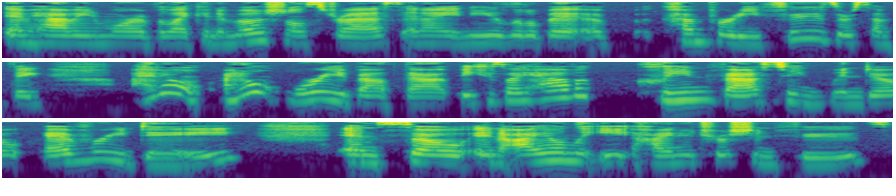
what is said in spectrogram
am having more of like an emotional stress and I need a little bit of comforty foods or something, I don't I don't worry about that because I have a clean fasting window every day. And so and I only eat high nutrition foods.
